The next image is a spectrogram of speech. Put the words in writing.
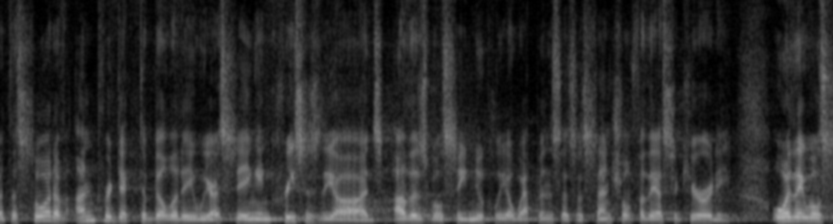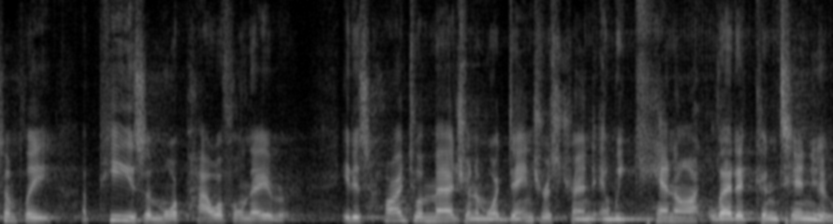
but the sort of unpredictability we are seeing increases the odds others will see nuclear weapons as essential for their security, or they will simply appease a more powerful neighbor. It is hard to imagine a more dangerous trend, and we cannot let it continue.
